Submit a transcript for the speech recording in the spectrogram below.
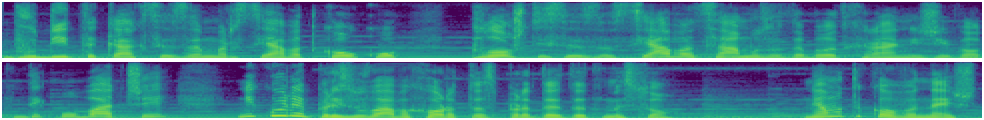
водите как се замърсяват, колко площи се засяват само за да бъдат храни животните. Обаче никой не призовава хората да спрат да ядат месо. Няма такова нещо.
